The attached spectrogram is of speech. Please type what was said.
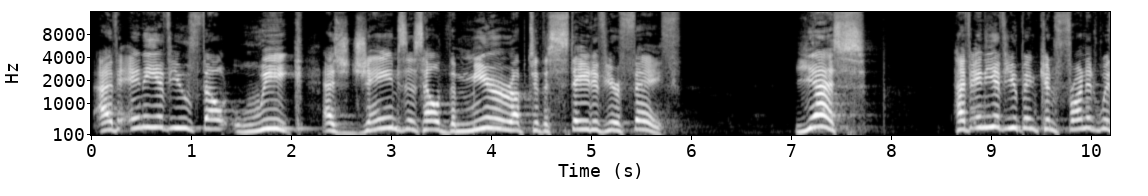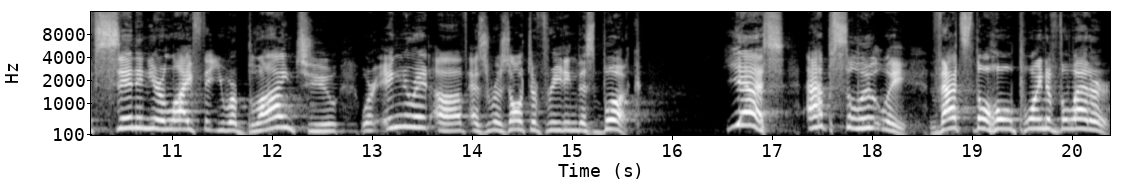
Have any of you felt weak as James has held the mirror up to the state of your faith? Yes. Have any of you been confronted with sin in your life that you were blind to or ignorant of as a result of reading this book? Yes, absolutely. That's the whole point of the letter.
